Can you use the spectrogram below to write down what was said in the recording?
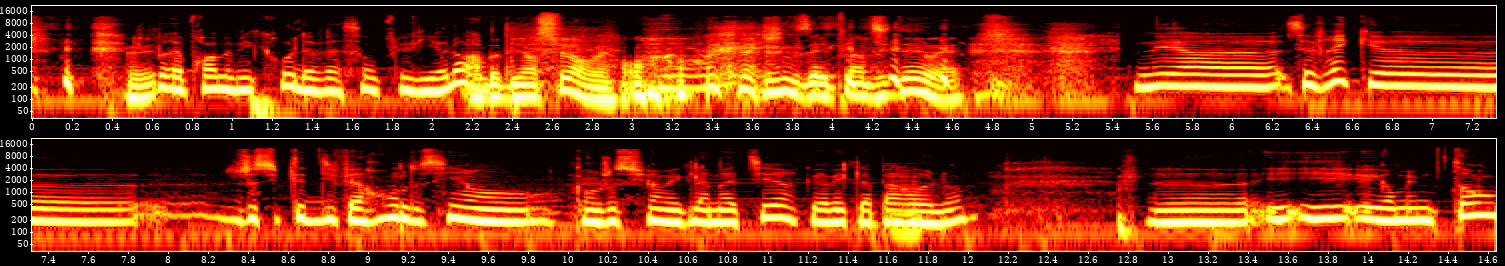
je pourrais prendre le micro de façon plus violente. Ah bah bien sûr, ouais. je nous avais plein d'idées, ouais. Mais euh, c'est vrai que je suis peut-être différente aussi en, quand je suis avec la matière qu'avec la parole. Hein. Euh, et, et, en même temps,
